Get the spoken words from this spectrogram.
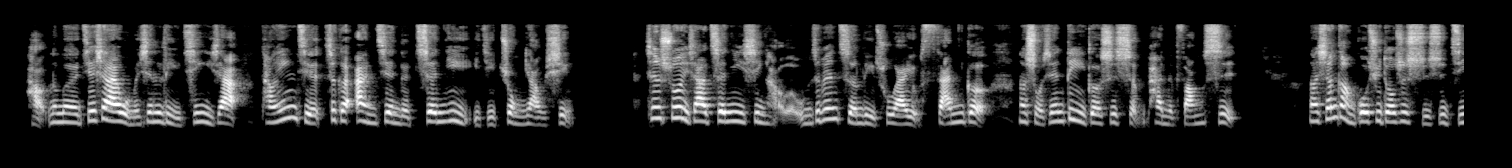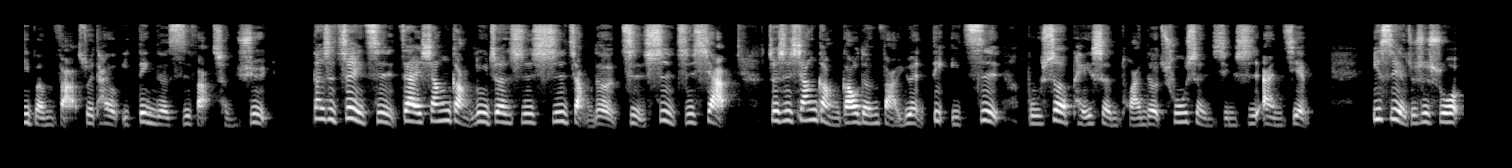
好，那么接下来我们先理清一下唐英杰这个案件的争议以及重要性。先说一下争议性好了，我们这边整理出来有三个。那首先第一个是审判的方式。那香港过去都是实施基本法，所以它有一定的司法程序。但是这一次，在香港律政司司长的指示之下，这是香港高等法院第一次不设陪审团的初审刑事案件。意思也就是说，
